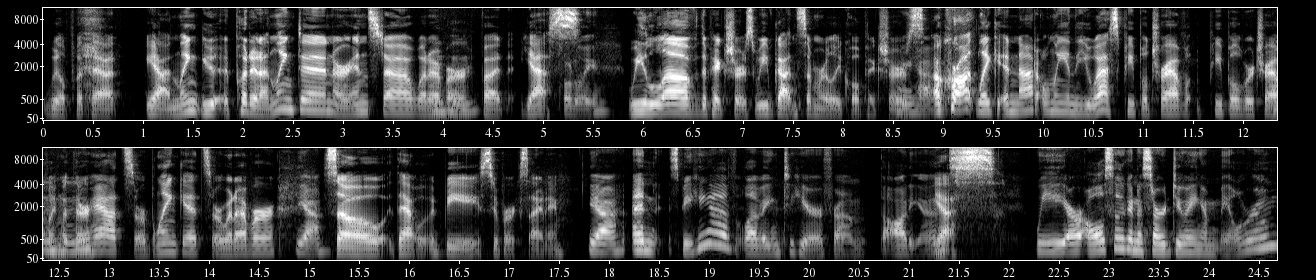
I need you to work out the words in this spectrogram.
we'll put that. Yeah, and link you put it on LinkedIn or Insta, whatever. But yes, Totally. We love the pictures. We've gotten some really cool pictures have. across, like, and not only in the U.S. People travel. People were traveling with their hats or blankets or whatever. Yeah. So that would be super exciting. Yeah. And speaking of loving to hear from the audience, Yes. we are also going to start doing a mailroom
